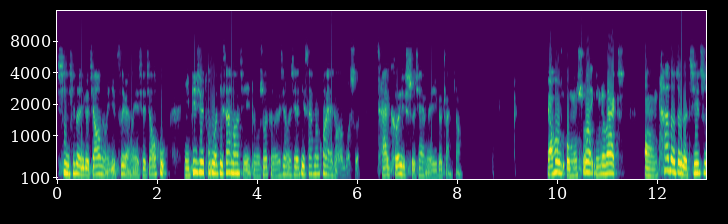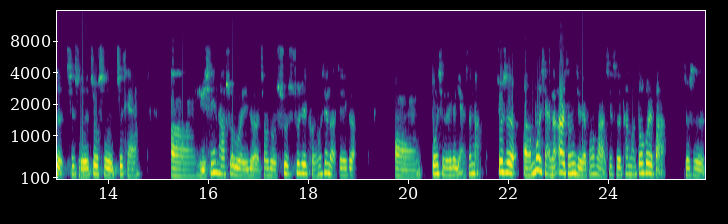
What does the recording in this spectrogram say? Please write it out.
信息的一个交流以及资源的一些交互，你必须通过第三方协议，比如说可能用一些第三方跨链桥的模式，才可以实现的一个转账。然后我们说 Index，嗯，它的这个机制其实就是之前，嗯，雨欣他说过一个叫做数数据可用性的这一个，嗯，东西的一个延伸嘛。就是呃，目前的二层解决方法，其实他们都会把就是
